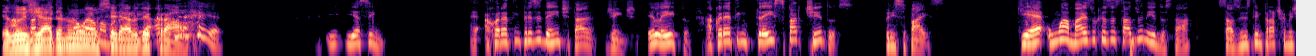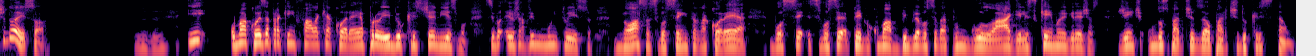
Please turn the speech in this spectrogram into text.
Elogiada no é seriado The Crown. E, e assim, é, a Coreia tem presidente, tá, gente? Eleito. A Coreia tem três partidos principais. Que é um a mais do que os Estados Unidos, tá? Os Estados Unidos tem praticamente dois só. Uhum. E uma coisa para quem fala que a Coreia proíbe o cristianismo. Eu já vi muito isso. Nossa, se você entra na Coreia, você, se você pega com uma Bíblia, você vai para um gulag, eles queimam igrejas. Gente, um dos partidos é o Partido Cristão,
